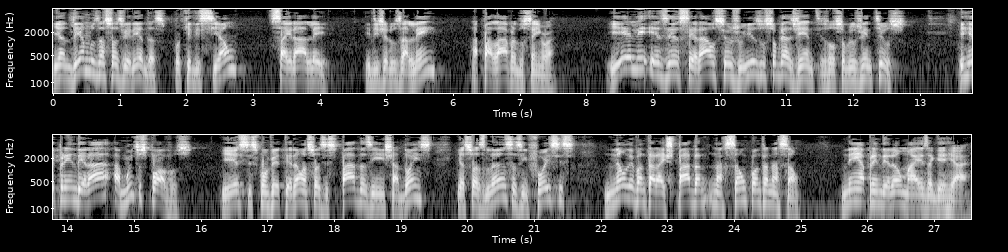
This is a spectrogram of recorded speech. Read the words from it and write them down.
e andemos nas suas veredas, porque de Sião sairá a lei, e de Jerusalém a palavra do Senhor. E ele exercerá o seu juízo sobre as gentes, ou sobre os gentios, e repreenderá a muitos povos, e esses converterão as suas espadas em enxadões, e as suas lanças em foices, não levantará espada nação contra nação, nem aprenderão mais a guerrear.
